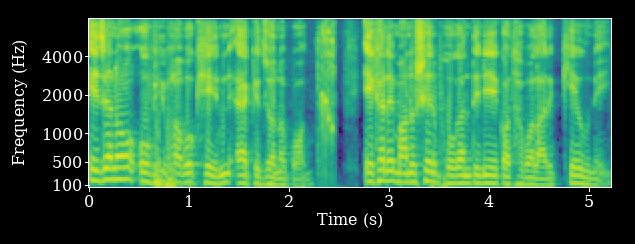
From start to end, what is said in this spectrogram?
এ যেন অভিভাবকহীন এক জনপদ। এখানে মানুষের ভোগান্তি নিয়ে কথা বলার কেউ নেই।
